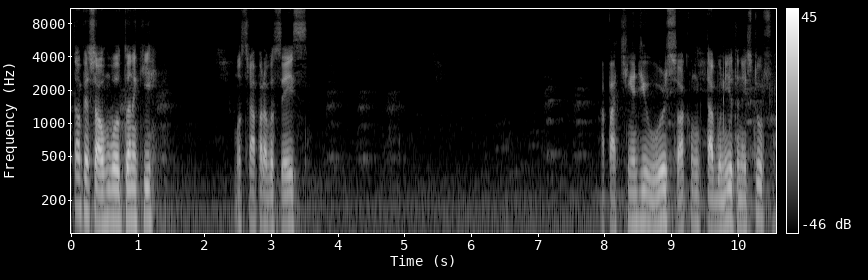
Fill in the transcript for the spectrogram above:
Então, pessoal, voltando aqui, mostrar para vocês patinha de urso, olha como tá bonita na estufa.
